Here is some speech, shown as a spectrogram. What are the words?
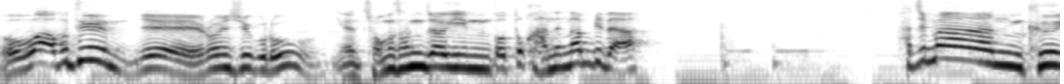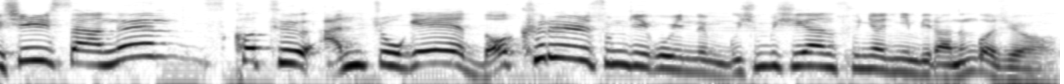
어, 아무튼 예 이런 식으로 정상적인 것도 가능합니다. 하지만 그 실상은 스커트 안쪽에 너클을 숨기고 있는 무시무시한 수녀님이라는 거죠.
